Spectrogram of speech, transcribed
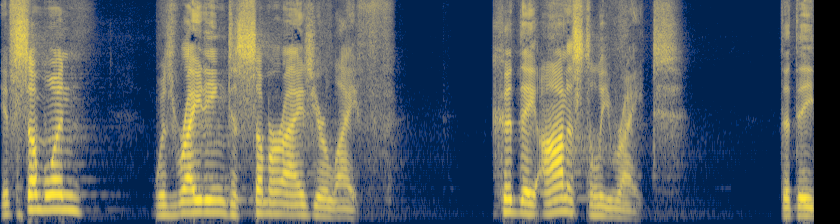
if someone was writing to summarize your life, could they honestly write that they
